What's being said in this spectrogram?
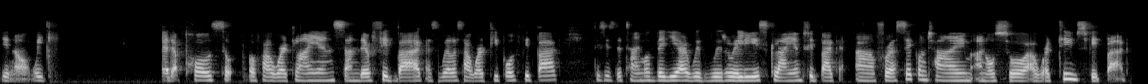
you know we get a pulse of our clients and their feedback as well as our people feedback. This is the time of the year we we release client feedback uh, for a second time and also our team's feedback.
